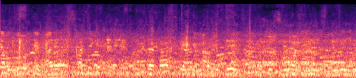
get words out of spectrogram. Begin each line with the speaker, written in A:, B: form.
A: siamo tutti che magari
